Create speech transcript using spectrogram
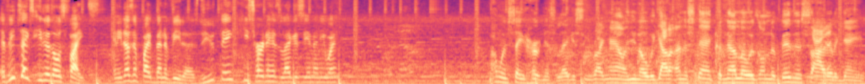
If he takes either of those fights and he doesn't fight Benavidez, do you think he's hurting his legacy in any way? I wouldn't say hurting his legacy right now. You know, we got to understand Canelo is on the business side of the game.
